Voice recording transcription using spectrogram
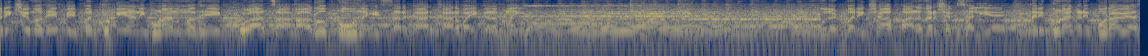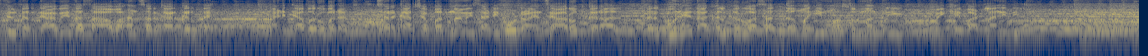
परीक्षेमध्ये पेपर फुटी आणि गुणांमध्ये खोळाचा आरोप होऊनही सरकार कारवाई करत नाहीये. उलट परीक्षा पारदर्शक झाली आहे. तरी कुणाकडे पुरावे असतील तर द्यावेत असं आवाहन सरकार करत आहे आणि त्याबरोबरच सरकारच्या बदनामीसाठी घोटाळ्यांचे आरोप कराल तर गुन्हे दाखल करू असा दमही महसूल मंत्री विखे पाटलांनी दिला.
